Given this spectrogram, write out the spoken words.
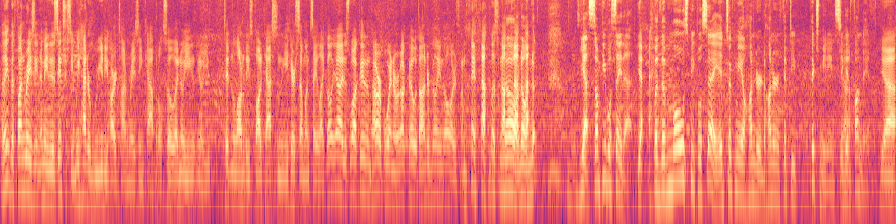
I think the fundraising. I mean, it was interesting. We had a really hard time raising capital. So I know you, you know, you sit in a lot of these podcasts and you hear someone say like, "Oh yeah, I just walked in in PowerPoint and walked out with 100 million dollars." I'm like, that was not. No, that no, no. Yes, some people say that. Yeah. But the most people say it took me 100, 150 pitch meetings to Yeah. get funding. Yeah,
